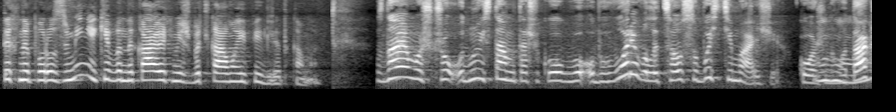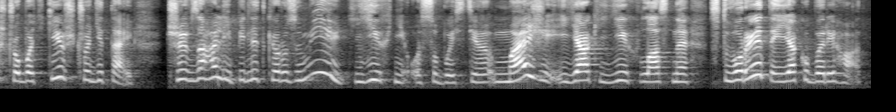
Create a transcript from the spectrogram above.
тих непорозумінь, які виникають між батьками і підлітками. Знаємо, що одну із тем, теж яку обговорювали, це особисті межі кожного, так що батьків, що дітей. Чи взагалі підлітки розуміють їхні особисті межі і як їх власне створити і як оберігати?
